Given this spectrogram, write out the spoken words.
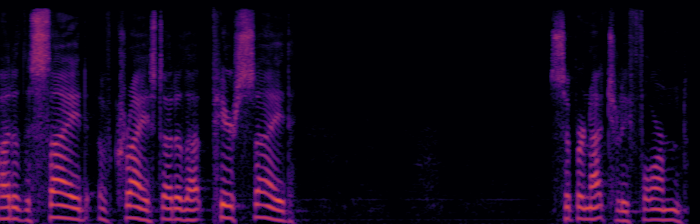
out of the side of Christ, out of that pierced side, supernaturally formed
